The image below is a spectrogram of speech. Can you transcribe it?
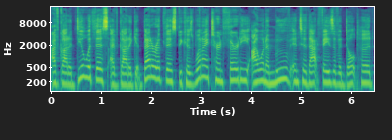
I've got to deal with this, I've got to get better at this because when I turn 30, I want to move into that phase of adulthood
